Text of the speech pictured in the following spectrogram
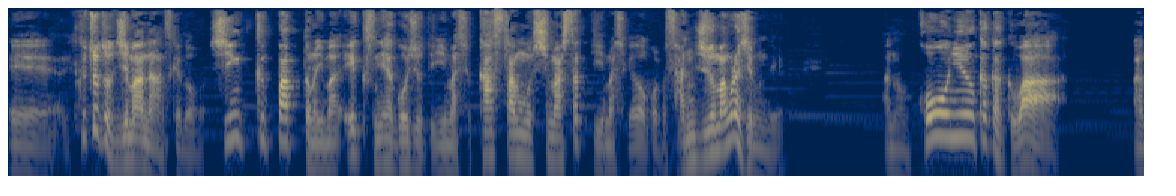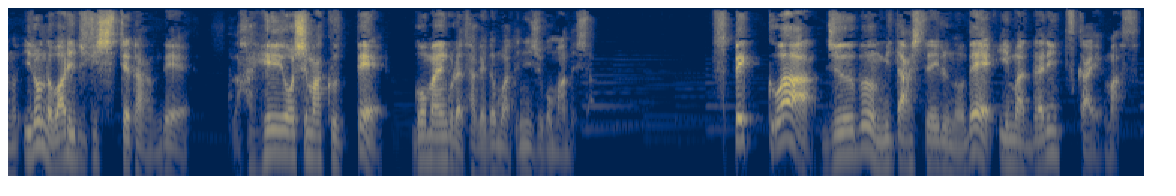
えー、ちょっと自慢なんですけど、シンクパッドの今 X250 って言いました。カスタムしましたって言いましたけど、これ30万ぐらいしてるんで。あの、購入価格は、あの、いろんな割引してたんで、併用しまくって5万円ぐらい下げてもらって25万でした。スペックは十分満たしているので、今だに使えます。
